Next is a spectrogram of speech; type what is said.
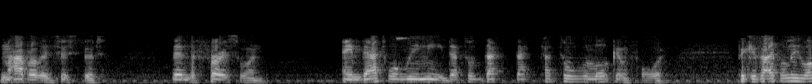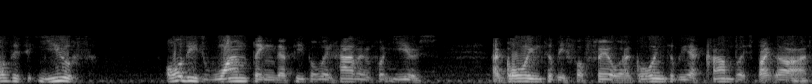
my brother and sister, than the first one. And that's what we need. That's what that, that that's what we're looking for. Because I believe all this youth, all these one thing that people have been having for years, are going to be fulfilled, are going to be accomplished by God.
